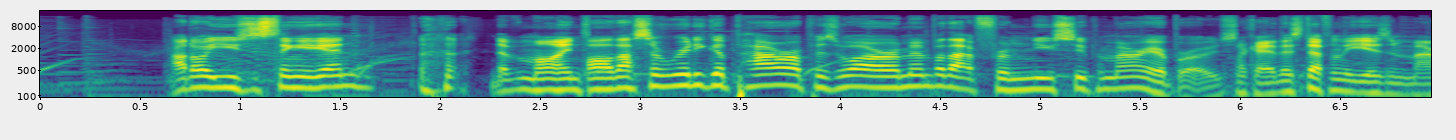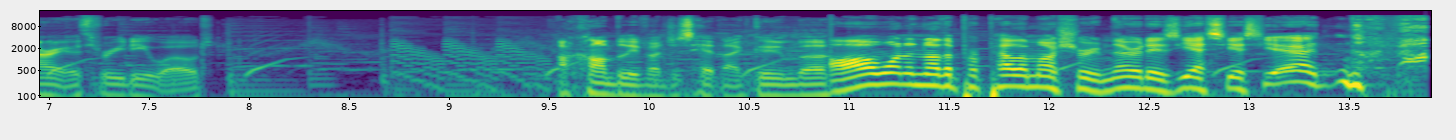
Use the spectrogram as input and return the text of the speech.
oh. How do I use this thing again? Never mind. Oh, that's a really good power-up as well. I remember that from New Super Mario Bros. Okay, this definitely isn't Mario 3D World. I can't believe I just hit that Goomba. Oh, I want another propeller mushroom. There it is. Yes, yes, yeah.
